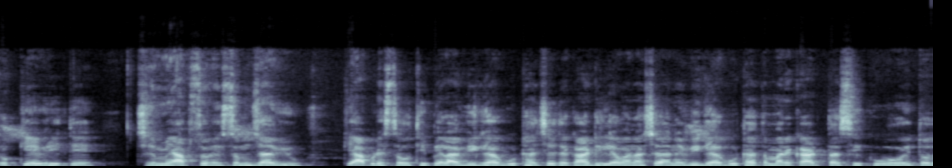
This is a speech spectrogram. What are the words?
તો કેવી રીતે? જે મેં આપશોને સમજાવ્યું કે આપણે સૌથી પહેલાં વીઘા ગુઠા છે તે કાઢી લેવાના છે અને વીઘા ગુઠા તમારે કાઢતા શીખવું હોય તો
